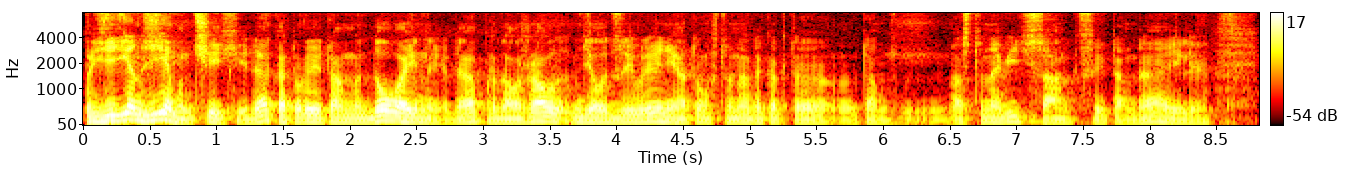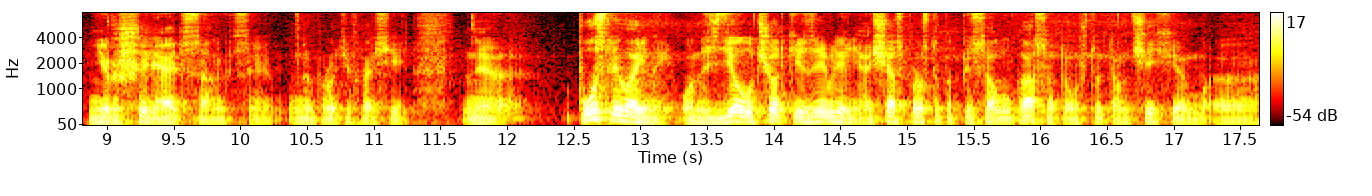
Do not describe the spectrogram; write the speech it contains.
Президент Земан Чехии, да, который там до войны да, продолжал делать заявление о том, что надо как-то э, там остановить санкции там, да, или не расширять санкции ну, против России. Э, после войны он сделал четкие заявления, а сейчас просто подписал указ о том, что там Чехиям э,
